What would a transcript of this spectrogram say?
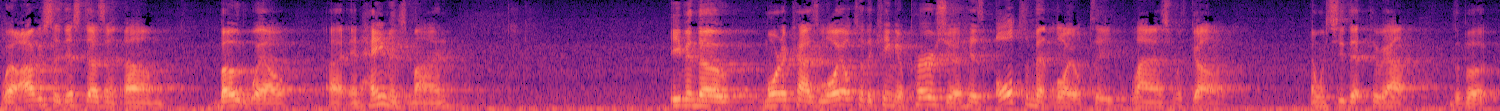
Well, obviously, this doesn't um, bode well uh, in Haman's mind. Even though Mordecai is loyal to the king of Persia, his ultimate loyalty lies with God. And we see that throughout the book.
